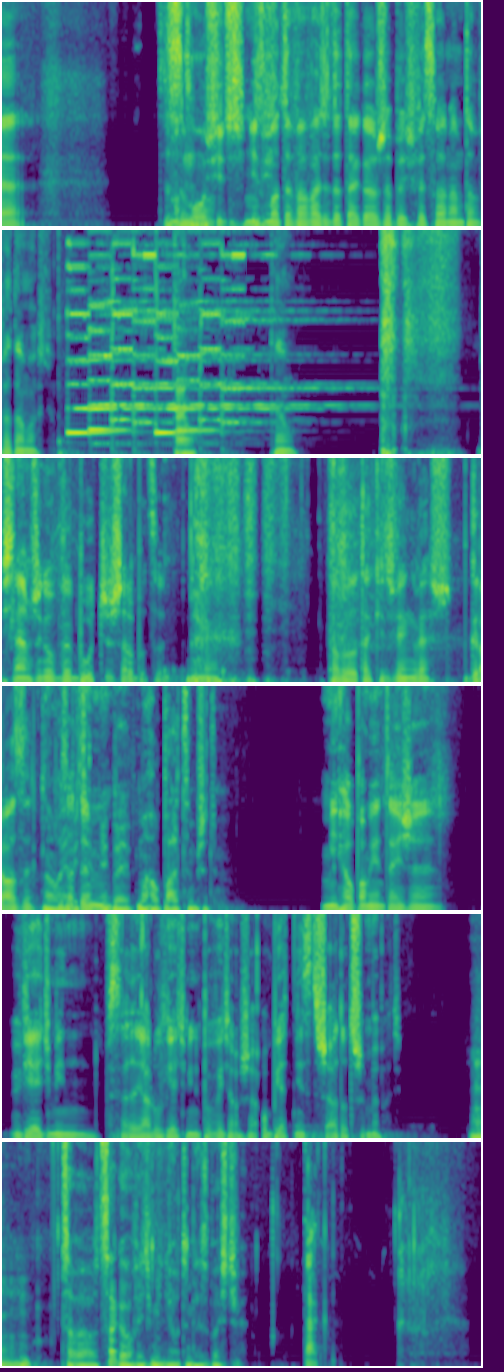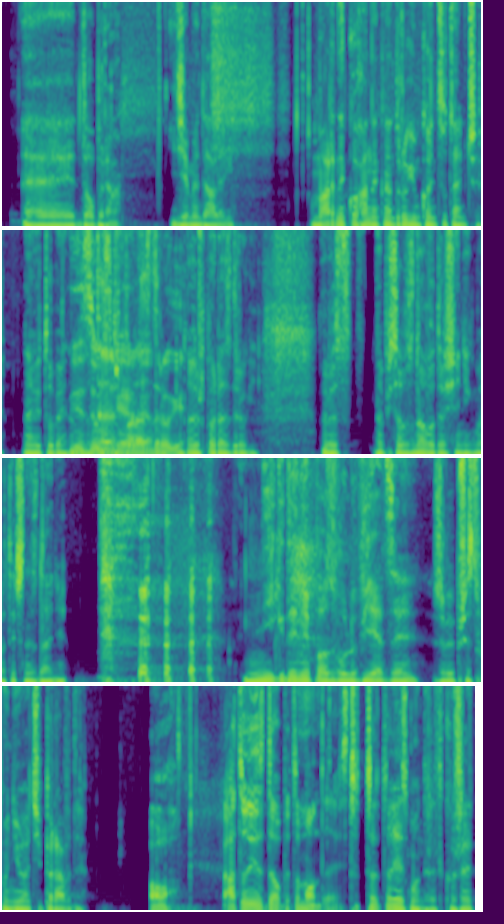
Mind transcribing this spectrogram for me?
Zmotywować. zmusić i zmotywować do tego, żebyś wysłał nam tą wiadomość. Tę. Tę. Myślałem, że go wybuczysz albo co. Nie. To był taki dźwięk, wiesz, grozy. No, ja Poza widzę, tym- jakby machał palcem przy tym. Michał, pamiętaj, że Wiedźmin w serialu Wiedźmin powiedział, że obietnic trzeba dotrzymywać. Mhm. Cała saga o Wiedźminie o tym jest właściwie. Tak. E, dobra, idziemy dalej. Marny kochanek na drugim końcu tęczy. Na YouTubie. No, Jezu. To już po raz drugi. To już po raz drugi. Natomiast napisał znowu dość enigmatyczne zdanie. Nigdy nie pozwól wiedzy, żeby przysłoniła ci prawdę. O, a to jest dobre, to mądre jest. To, to, to jest mądre, tylko że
